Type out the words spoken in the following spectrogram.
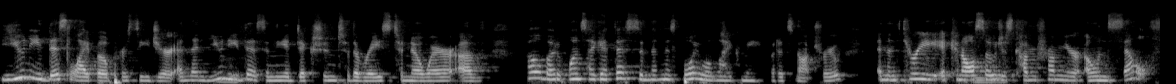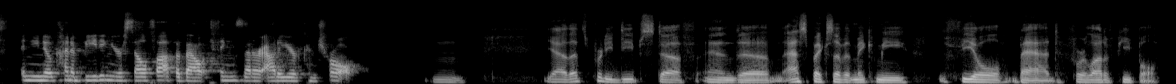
you need this lipo procedure and then you need mm-hmm. this and the addiction to the race to nowhere of oh but once i get this and then this boy will like me but it's not true and then three it can also mm-hmm. just come from your own self and you know kind of beating yourself up about things that are out of your control mm. Yeah, that's pretty deep stuff, and uh, aspects of it make me feel bad for a lot of people.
